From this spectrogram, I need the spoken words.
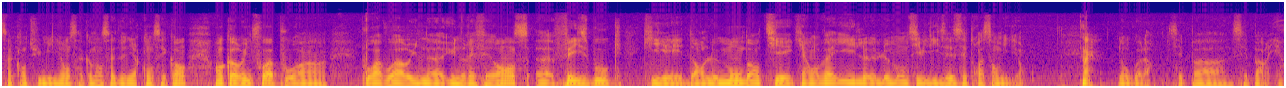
58 millions, ça commence à devenir conséquent. Encore une fois, pour un, pour avoir une, une référence, euh, Facebook, qui est dans le monde entier et qui a envahi le, le monde civilisé, c'est 300 millions. Ouais. Donc voilà, c'est pas, c'est pas rien.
